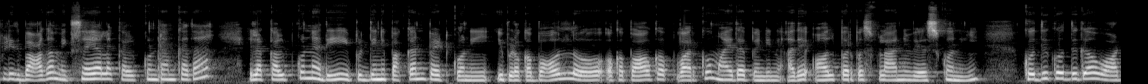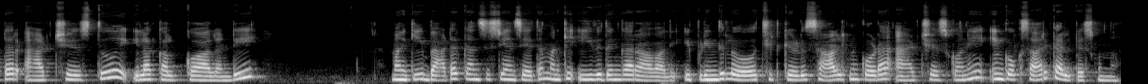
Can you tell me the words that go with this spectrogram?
ఇప్పుడు ఇది బాగా మిక్స్ అయ్యేలా కలుపుకుంటాం కదా. ఇలా కలుపుకున్నది ఇప్పుడు దీన్ని పక్కన పెట్టుకొని ఇప్పుడు ఒక బౌల్లో ఒక పావు కప్ వరకు మైదా పిండిని అదే ఆల్ పర్పస్ ఫ్లార్ని వేసుకొని కొద్ది కొద్దిగా వాటర్ యాడ్ చేస్తూ ఇలా కలుపుకోవాలండి. మనకి బ్యాటర్ కన్సిస్టెన్సీ అయితే మనకి ఈ విధంగా రావాలి. ఇప్పుడు ఇందులో చిటికెడు సాల్ట్ని కూడా యాడ్ చేసుకొని ఇంకొకసారి కలిపేసుకుందాం.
